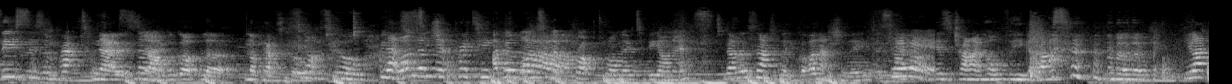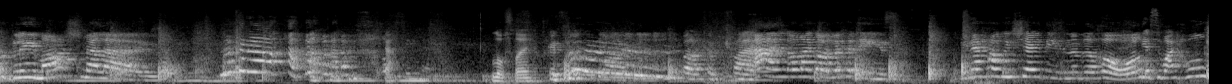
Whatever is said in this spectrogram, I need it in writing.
this isn't practical. No, it's snow. not. We've got, look, not practical. It's not at all. That's wanting such a pretty I've been wanting a cropped one though, to be honest. That looks nice what you've got on actually. That's it. Here's a try and haul for you guys. You're like a blue marshmallow. Look at that. Lovely. Good for the guy. Felt like a clown. and oh my god, look at these. You know how we showed these in another haul? Yeah, so I hauled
